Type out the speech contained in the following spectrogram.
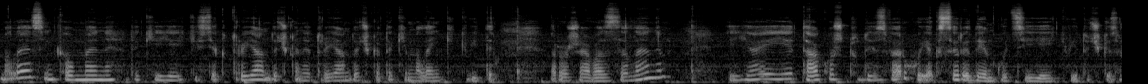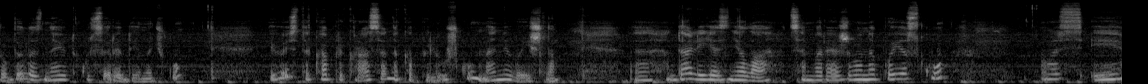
малесенька в мене такі є якісь як трояндочка, не трояндочка, такі маленькі квіти рожева з зеленим. І я її також туди зверху, як серединку цієї квіточки, зробила з нею таку серединочку. І ось така прикраса на капелюшку в мене вийшла. Е, Далі я зняла це мережево на пояску. Ось і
